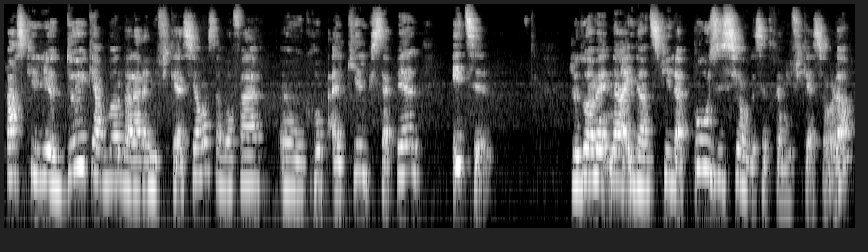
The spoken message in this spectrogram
Parce qu'il y a deux carbones dans la ramification, ça va faire un groupe alkyle qui s'appelle éthyle. Je dois maintenant identifier la position de cette ramification-là.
